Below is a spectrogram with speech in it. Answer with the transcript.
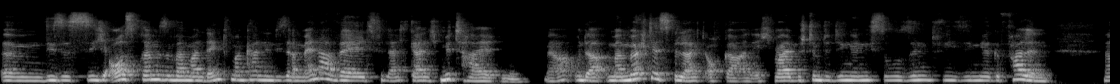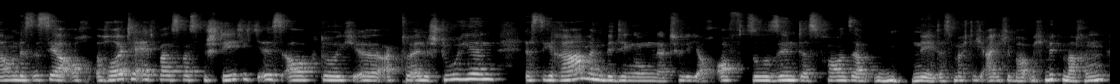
ähm, dieses sich ausbremsen, weil man denkt, man kann in dieser Männerwelt vielleicht gar nicht mithalten. Ja? Und da, man möchte es vielleicht auch gar nicht, weil bestimmte Dinge nicht so sind, wie sie mir gefallen. Ja, und das ist ja auch heute etwas, was bestätigt ist, auch durch äh, aktuelle Studien, dass die Rahmenbedingungen natürlich auch oft so sind, dass Frauen sagen, hm, nee, das möchte ich eigentlich überhaupt nicht mitmachen.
